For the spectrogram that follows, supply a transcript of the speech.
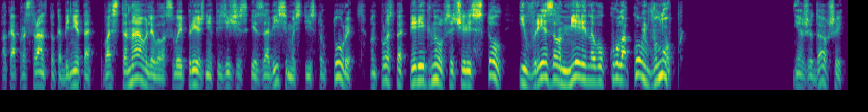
Пока пространство кабинета восстанавливало свои прежние физические зависимости и структуры, он просто перегнулся через стол и врезал Меринову кулаком в лоб. Не ожидавший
